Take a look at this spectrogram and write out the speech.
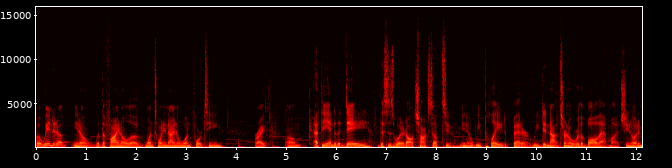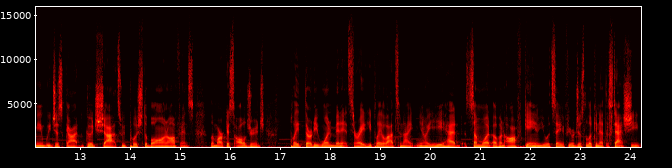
But we ended up, you know, with the final of 129 and 114, right? Um, at the end of the day, this is what it all chalks up to. You know, we played better. We did not turn over the ball that much. You know what I mean? We just got good shots. We pushed the ball on offense. Lamarcus Aldridge played 31 minutes, right? He played a lot tonight. You know, he had somewhat of an off game, you would say, if you were just looking at the stat sheet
